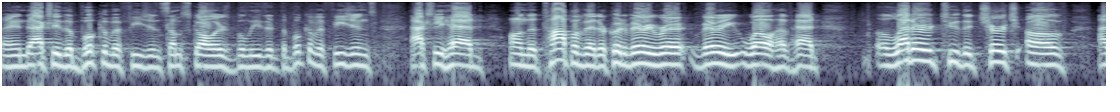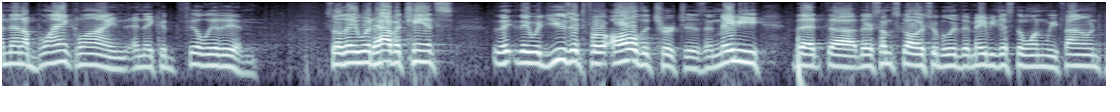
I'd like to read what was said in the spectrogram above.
and actually the book of Ephesians. Some scholars believe that the book of Ephesians actually had on the top of it, or could very, very well have had a letter to the church of, and then a blank line, and they could fill it in. So they would have a chance, they, they would use it for all the churches. And maybe that uh, there's some scholars who believe that maybe just the one we found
